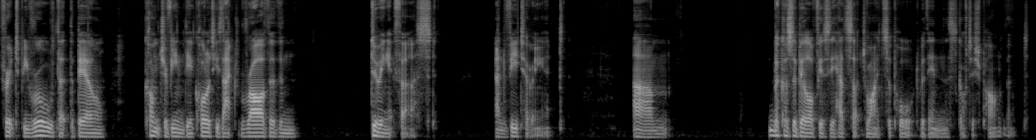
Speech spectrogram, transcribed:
for it to be ruled that the bill contravened the Equalities Act rather than doing it first and vetoing it. Um, because the bill obviously had such wide support within the Scottish Parliament.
